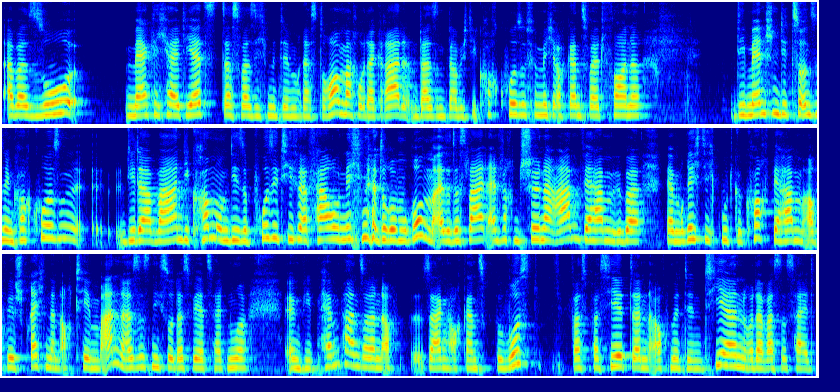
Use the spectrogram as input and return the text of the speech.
Aber so merke ich halt jetzt, das, was ich mit dem Restaurant mache oder gerade, und da sind, glaube ich, die Kochkurse für mich auch ganz weit vorne, die Menschen, die zu uns in den Kochkursen, äh, die da waren, die kommen um diese positive Erfahrung nicht mehr drum rum. Also das war halt einfach ein schöner Abend. Wir haben über, wir haben richtig gut gekocht. Wir haben auch, wir sprechen dann auch Themen an. Also es ist nicht so, dass wir jetzt halt nur irgendwie pampern, sondern auch sagen auch ganz bewusst, was passiert dann auch mit den Tieren oder was ist halt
